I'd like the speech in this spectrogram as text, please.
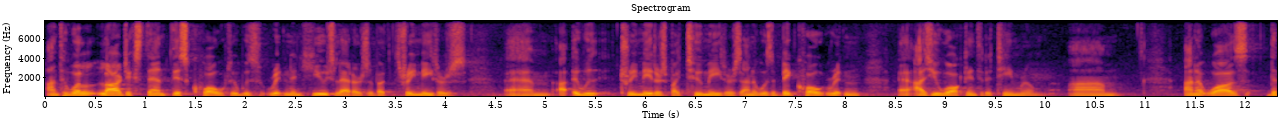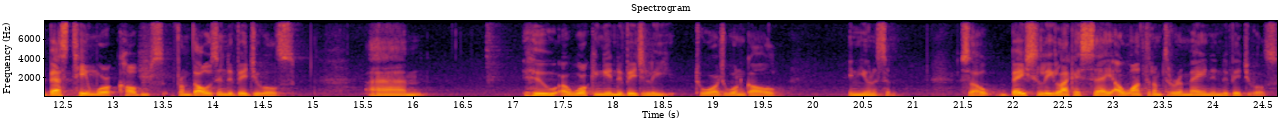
and to a large extent, this quote, it was written in huge letters, about three meters. Um, uh, it was three meters by two meters, and it was a big quote written uh, as you walked into the team room. Um, and it was the best teamwork comes from those individuals um, who are working individually towards one goal in unison. So basically, like I say, I wanted them to remain individuals.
